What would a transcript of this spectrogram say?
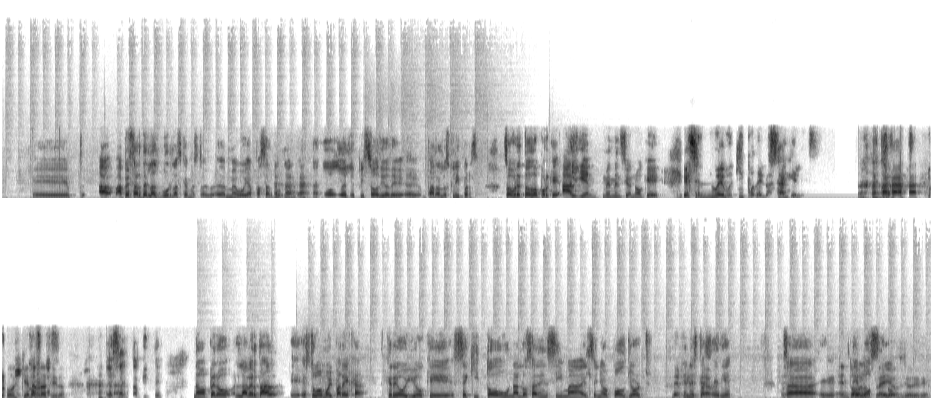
eh, a, pesar de las burlas que me, estoy, eh, me voy a pasar burlando todo el episodio de, eh, para los Clippers, sobre todo porque alguien me mencionó que es el nuevo equipo de Los Ángeles. Uy, ¿quién habrá sido? Exactamente. No, pero la verdad eh, estuvo muy pareja. Creo yo que se quitó una losa de encima el señor Paul George en esta serie. O sea, eh, en todos los playoffs, yo diría.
